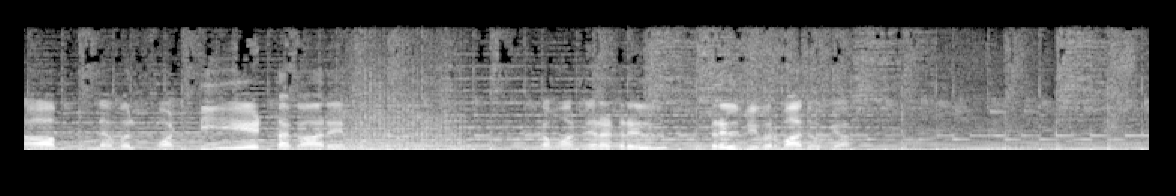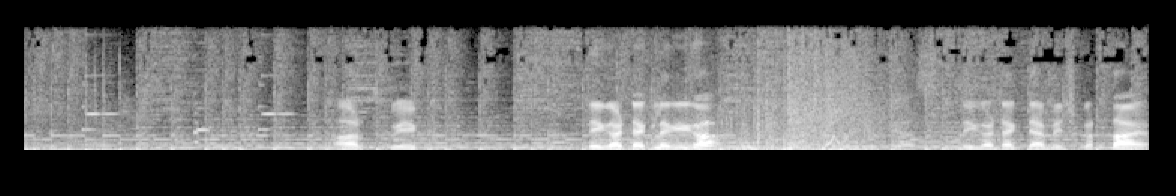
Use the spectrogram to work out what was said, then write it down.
आप लेवल 48 तक आ रहे हैं। कमान मेरा ड्रिल ड्रिल भी बर्बाद हो गया। अर्थ को एक टेगा लगेगा। टेग अटैक डैमेज करता है।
